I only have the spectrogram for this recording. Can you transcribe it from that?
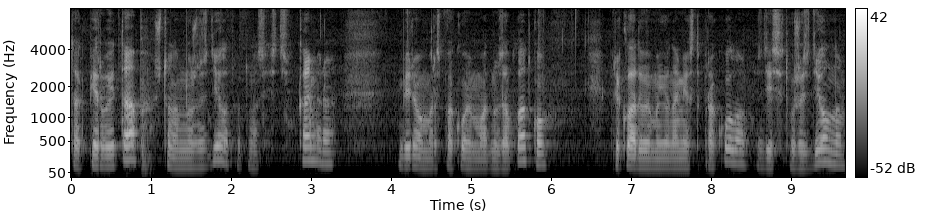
Так, первый этап, что нам нужно сделать, вот у нас есть камера, берем, распакуем одну заплатку, прикладываем ее на место прокола, здесь это уже сделано,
